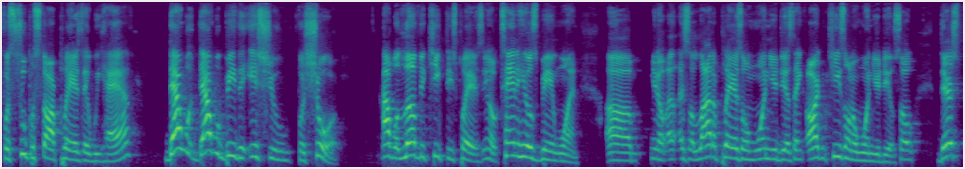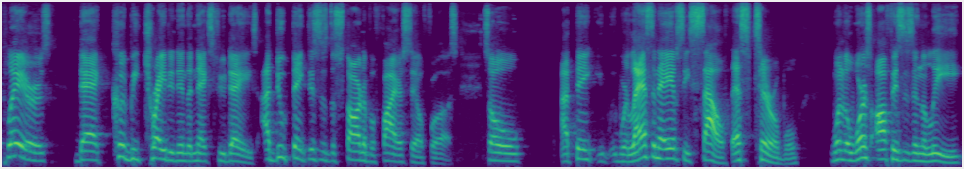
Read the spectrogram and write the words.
for superstar players that we have. That would that would be the issue for sure. I would love to keep these players. You know, Tannehill's being one. Um, you know, it's a lot of players on one year deals. I think Arden Key's on a one year deal. So there's players that could be traded in the next few days. I do think this is the start of a fire sale for us. So I think we're last in the AFC South. That's terrible. One of the worst offenses in the league,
